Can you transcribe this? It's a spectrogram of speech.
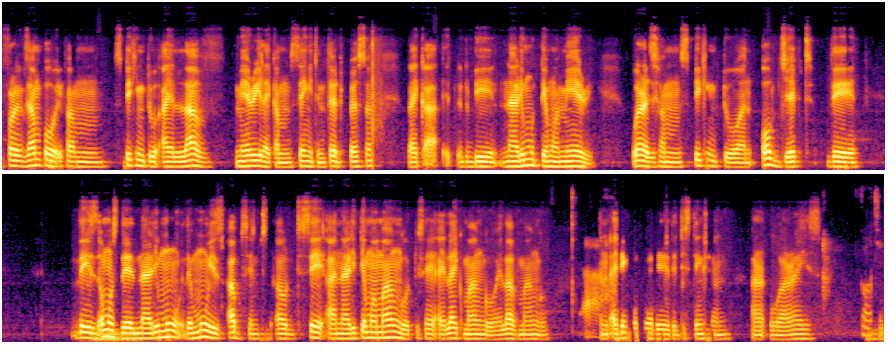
for example, if I'm speaking to I love Mary, like I'm saying it in third person, like uh, it would be Nalimu Temwa Mary. Whereas if I'm speaking to an object, the there's almost the Nalimu, the mu is absent. I would say uh, Nalitemwa mango to say I like mango, I love mango. Ah, And I think that's where the, the distinction are, will arise. got it.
